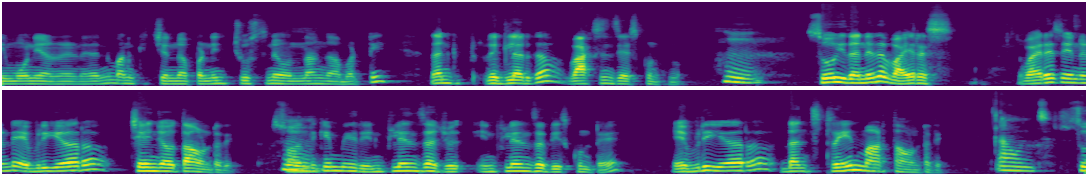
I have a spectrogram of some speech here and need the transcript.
నిమోనియా అనేది మనకి చిన్నప్పటి నుంచి చూస్తూనే ఉన్నాం కాబట్టి దానికి రెగ్యులర్గా వ్యాక్సిన్స్ వేసుకుంటున్నాం. సో ఇది అనేది వైరస్ వైరస్ ఏంటంటే ఎవ్రీ ఇయర్ చేంజ్ అవుతూ ఉంటుంది. సో అందుకే మీరు ఇన్ఫ్లుయెన్జా ఇన్ఫ్లుయెన్జా తీసుకుంటే ఎవ్రీ ఇయర్ దాని స్ట్రెయిన్ మారుతూ ఉంటుంది. అవును సార్. సో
